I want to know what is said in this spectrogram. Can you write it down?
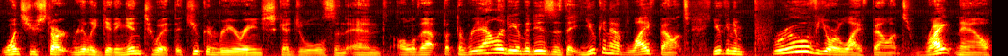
once you start really getting into it, that you can rearrange schedules and, and all of that. But the reality of it is, is that you can have life balance. You can improve your life balance right now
